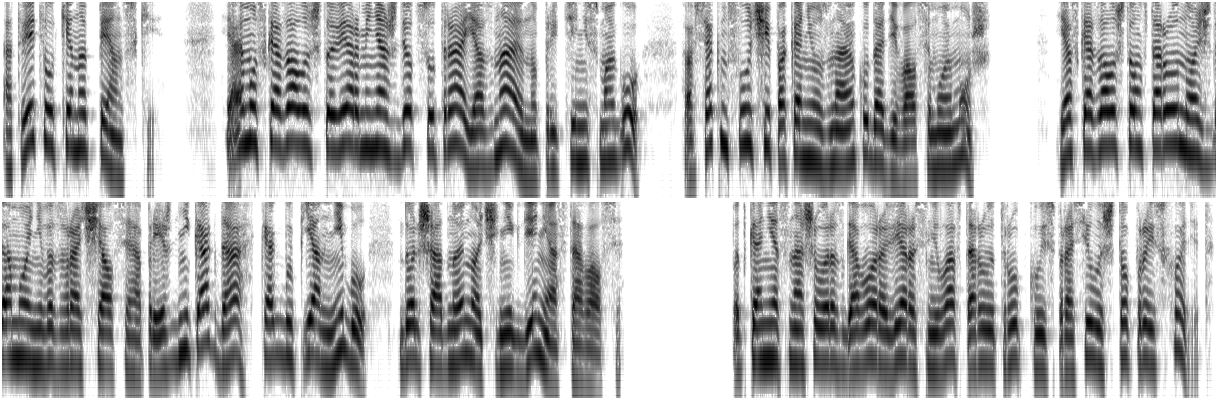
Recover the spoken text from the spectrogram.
Ответил Кено Пенский. Я ему сказала, что Вера меня ждет с утра, я знаю, но прийти не смогу. Во всяком случае, пока не узнаю, куда девался мой муж. Я сказала, что он вторую ночь домой не возвращался, а прежде никогда, как бы пьян ни был, дольше одной ночи нигде не оставался. Под конец нашего разговора Вера сняла вторую трубку и спросила, что происходит.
